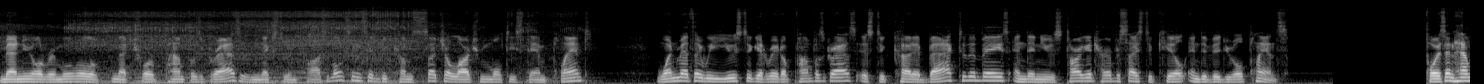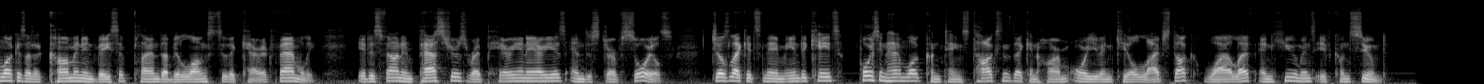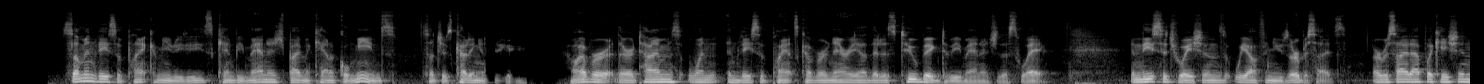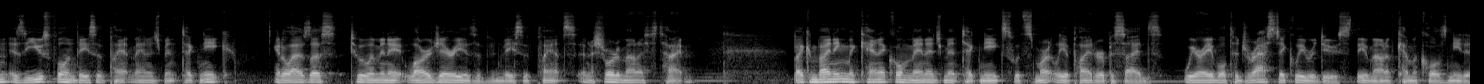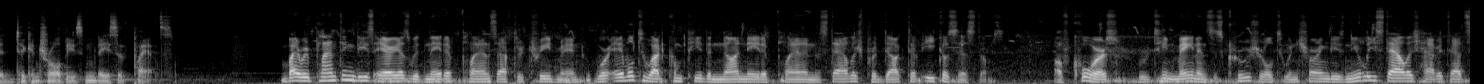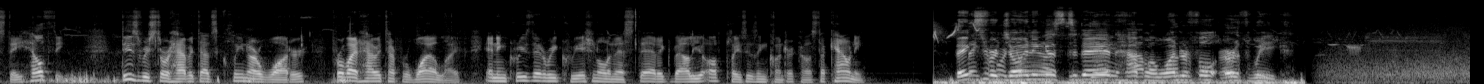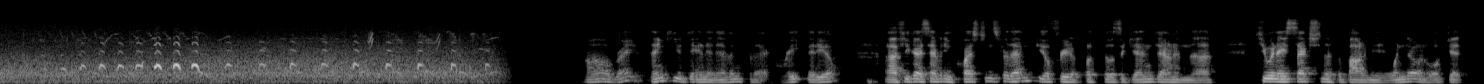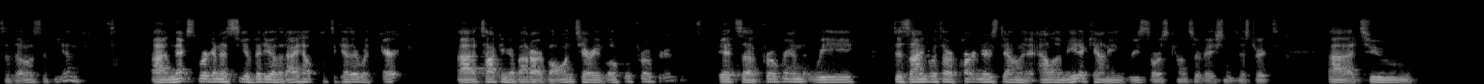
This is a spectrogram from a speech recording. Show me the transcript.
Manual removal of mature pampas grass is next to impossible since it becomes such a large multi-stem plant. One method we use to get rid of pampas grass is to cut it back to the base and then use target herbicides to kill individual plants. Poison hemlock is a common invasive plant that belongs to the carrot family. It is found in pastures, riparian areas, and disturbed soils. Just like its name indicates, poison hemlock contains toxins that can harm or even kill livestock, wildlife, and humans if consumed. Some invasive plant communities can be managed by mechanical means, such as cutting and digging. However, there are times when invasive plants cover an area that is too big to be managed this way. In these situations, we often use herbicides. Herbicide application is a useful invasive plant management technique. It allows us to eliminate large areas of invasive plants in a short amount of time. By combining mechanical management techniques with smartly applied herbicides, we are able to drastically reduce the amount of chemicals needed to control these invasive plants. By replanting these areas with native plants after treatment, we're able to outcompete the non-native plant and establish productive ecosystems. Of course, routine maintenance is crucial to ensuring these newly established habitats stay healthy. These restored habitats clean our water, provide habitat for wildlife, and increase the recreational and aesthetic value of places in Contra Costa County. Thanks, Thanks for, for joining, joining us today and have a wonderful Earth Week. All right. Thank you, Dan and Evan, for that great video. Uh, if you guys have any questions for them, feel free to put those again down in the Q&A section at the bottom of your window and we'll get to those at the end. Uh, next, we're gonna see a video that I helped put together with Eric uh, talking about our voluntary local program. It's a program that we designed with our partners down in Alameda County Resource Conservation District uh, to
